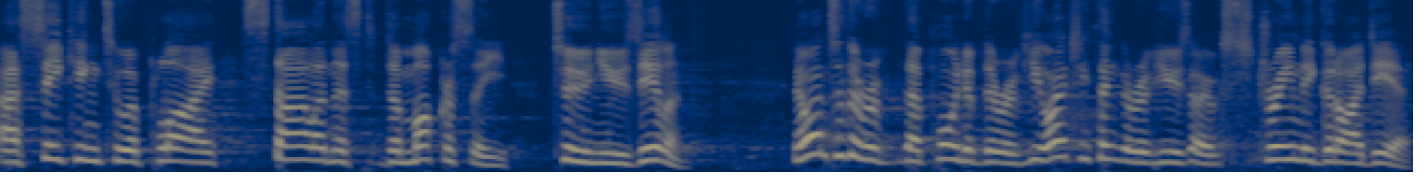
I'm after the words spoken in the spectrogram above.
are seeking to apply Stalinist democracy to New Zealand. Now, on to the, the point of the review. I actually think the reviews are an extremely good idea,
